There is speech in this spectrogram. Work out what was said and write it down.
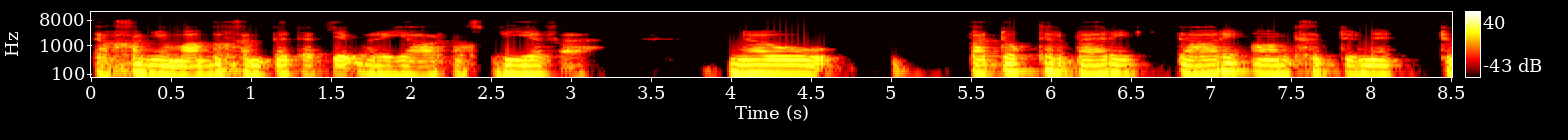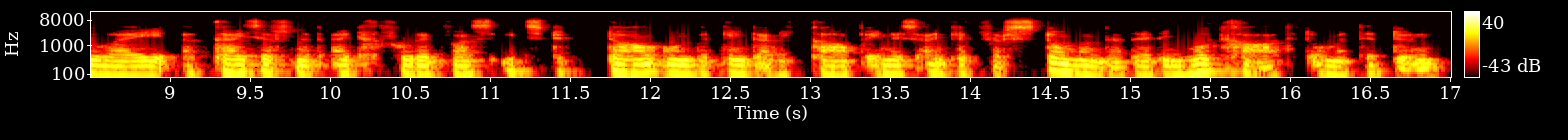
dan gaan jou ma begin bid dat jy oor 'n jaar nog lewe. Nou wat dokter Barry daardie aand gedoen het toe hy 'n keisersnit uitgevoer het was iets totaal onbekend aan die Kaap en is eintlik verstommend dat hy die moed gehad het om dit te doen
